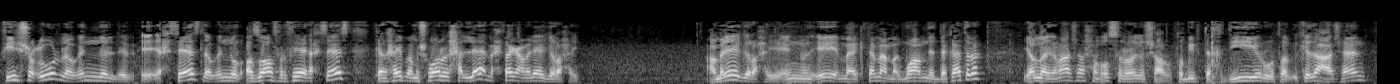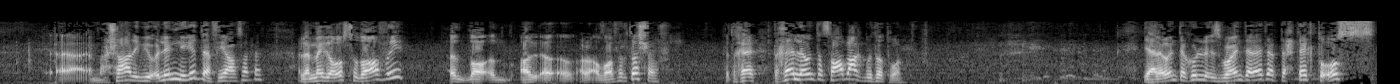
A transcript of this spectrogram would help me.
فيه شعور لو ان الإحساس لو إنه الأظافر فيها إحساس كان هيبقى مشوار الحلاق محتاج عملية جراحية. عملية جراحية إنه إيه ما يجتمع مجموعة من الدكاترة يلا يا جماعة عشان هنقص للراجل شعره. طبيب تخدير وطبيب كده عشان آه، ما شعري بيؤلمني جدا في حس. لما أجي أقص ضوافري الأظافر تشعر. فتخيل تخيل لو أنت صوابعك بتطول. يعني لو أنت كل أسبوعين ثلاثة بتحتاج تقص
